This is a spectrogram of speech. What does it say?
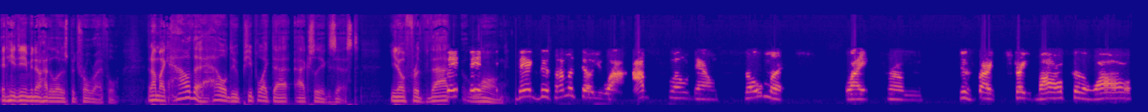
and he didn't even know how to load his patrol rifle. And I'm like, how the hell do people like that actually exist? You know, for that They- they- long. They exist. I'm gonna tell you why. I've slowed down so much, like from just like straight balls to the wall,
